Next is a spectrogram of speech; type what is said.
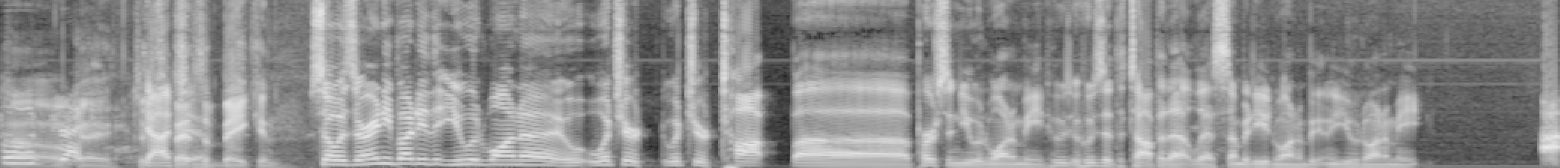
food Oh, okay. section. It's Gotcha. expensive bacon. So, is there anybody that you would want to? What's your what's your top uh, person you would want to meet? Who's who's at the top of that list? Somebody you'd want to be you would want to meet? I,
